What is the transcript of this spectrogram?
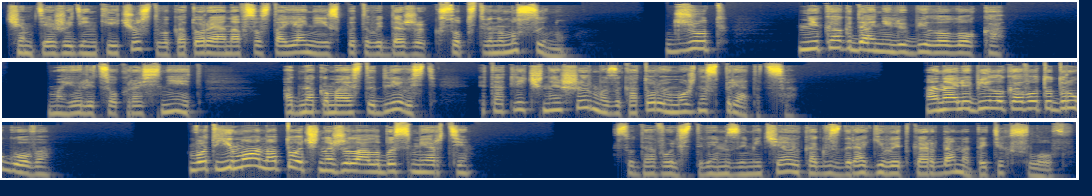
чем те жиденькие чувства, которые она в состоянии испытывать даже к собственному сыну. Джуд никогда не любила Лока. Моё лицо краснеет, однако моя стыдливость — это отличная ширма, за которую можно спрятаться. Она любила кого-то другого. Вот ему она точно желала бы смерти. С удовольствием замечаю, как вздрагивает кардан от этих слов.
